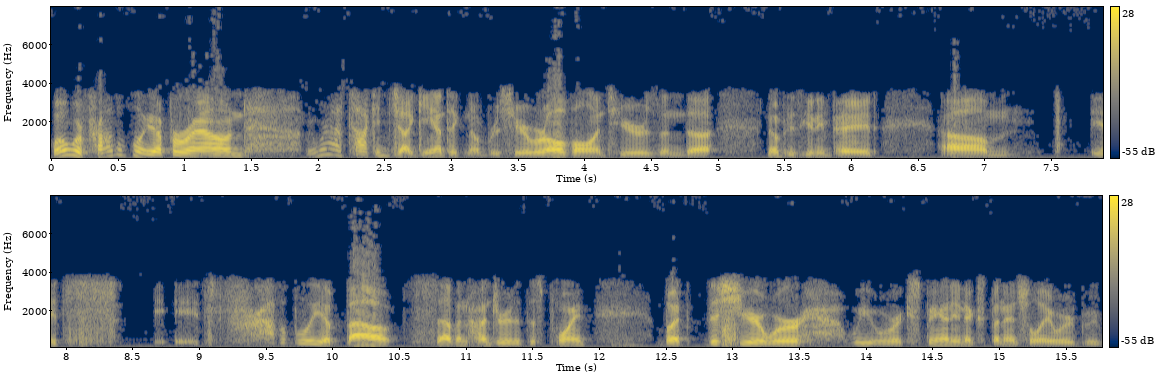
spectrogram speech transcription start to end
Well, we're probably up around. I mean, we're not talking gigantic numbers here. We're all volunteers, and uh, nobody's getting paid. Um, it's it's probably about 700 at this point. But this year we're we we're expanding exponentially. We're, we've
